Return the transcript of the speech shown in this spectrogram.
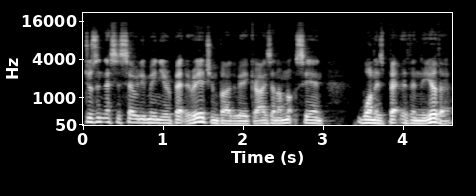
Doesn't necessarily mean you're a better agent, by the way, guys. And I'm not saying one is better than the other.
